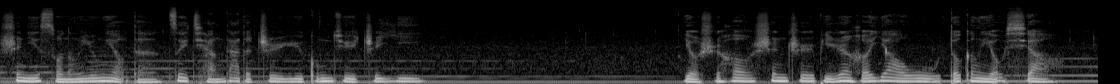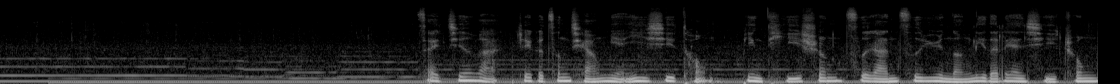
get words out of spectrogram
是你所能拥有的最强大的治愈工具之一，有时候甚至比任何药物都更有效。在今晚这个增强免疫系统并提升自然自愈能力的练习中，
